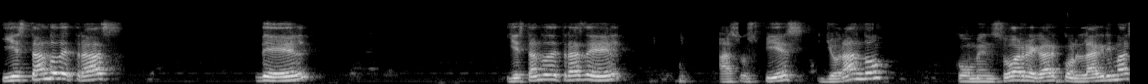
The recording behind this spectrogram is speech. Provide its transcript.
Y estando detrás de él, y estando detrás de él, a sus pies llorando, comenzó a regar con lágrimas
